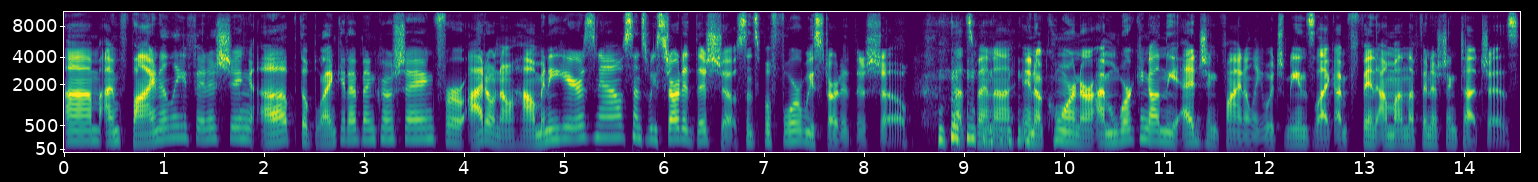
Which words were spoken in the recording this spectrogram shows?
Um, I'm finally finishing up the blanket I've been crocheting for I don't know how many years now since we started this show, since before we started this show. That's been uh in a corner. I'm working on the edging finally, which means like I'm fin- I'm on the finishing touches.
